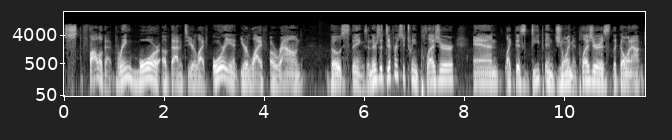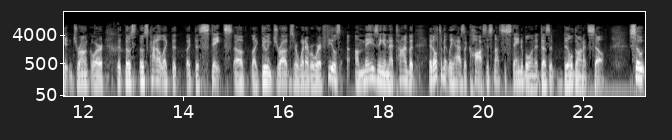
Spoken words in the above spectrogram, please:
follow that. Bring more of that into your life. Orient your life around those things. And there's a difference between pleasure and like this deep enjoyment. Pleasure is the going out and getting drunk, or the, those those kind of like the like the states of like doing drugs or whatever, where it feels amazing in that time, but it ultimately has a cost. It's not sustainable and it doesn't build on itself. So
